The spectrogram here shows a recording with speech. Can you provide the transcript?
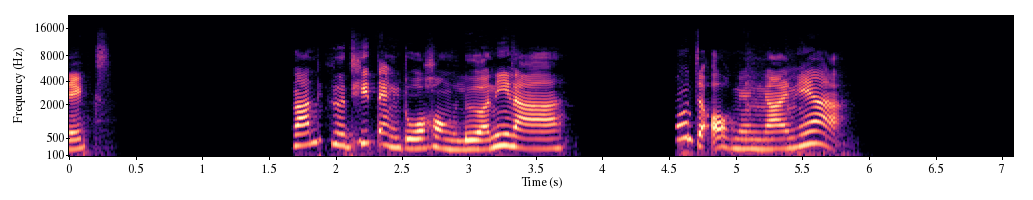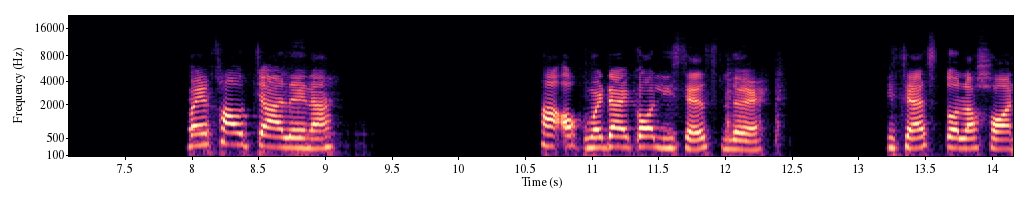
next นั่นคือที่แต่งตัวของเรือนี่นะมันจะออกยังไงเนี่ย ไม่เข้าใจเลยนะ ถ้าออกไม่ได้ก็รีเซ็ตเลยอีแคสตัวละคร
